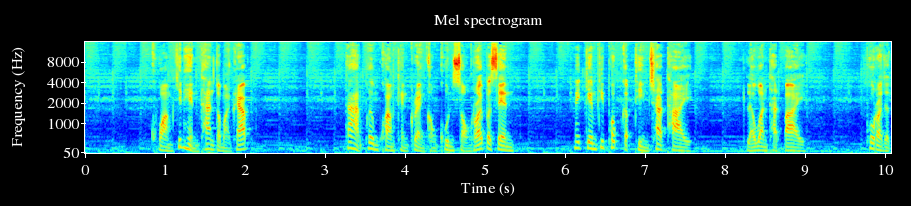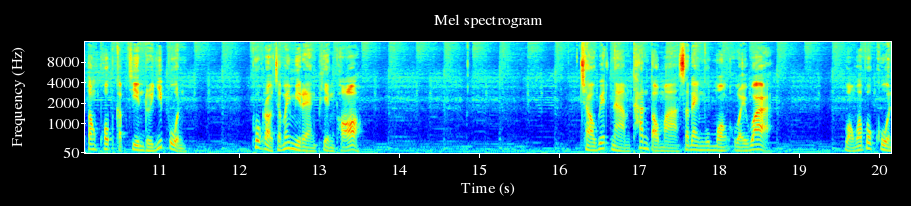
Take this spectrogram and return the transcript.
ๆ ความคิดเห็นท่านต่อมาครับ ถ้าหากเพิ่มความแข็งแกร่งของคุณ 200%ในเกมที่พบกับทีมชาติไทย แล้ววันถัดไป พวกเราจะต้องพบกับจีนหรือญี่ปุ่น พวกเราจะไม่มีแรงเพียงพอ ชาวเวียดนามท่านต่อมาแสดงมุมมองเอาไว้ว่า หวังว่าพวกคุณ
